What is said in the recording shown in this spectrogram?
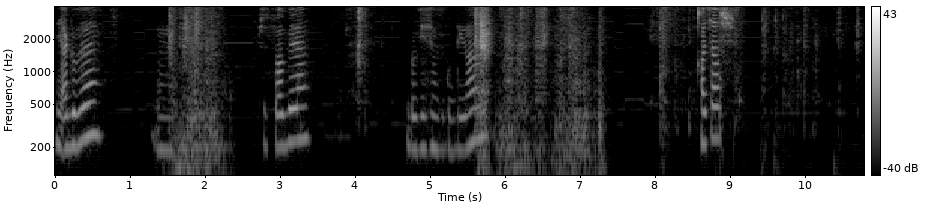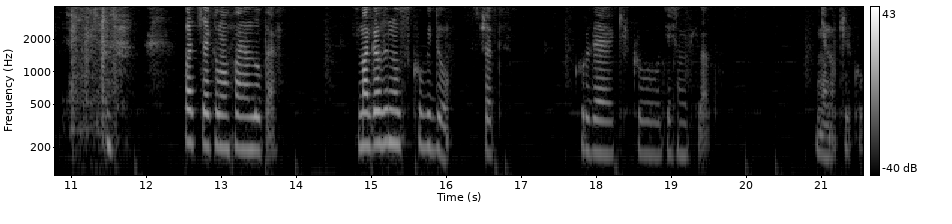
jakby mm, przy sobie, bo gdzieś ją zgubiłam. Chociaż Patrzcie, jaką mam fajną lupę. Z magazynu Scooby-Doo. Sprzed, kurde, kilkudziesiąt lat. Nie no, kilku.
